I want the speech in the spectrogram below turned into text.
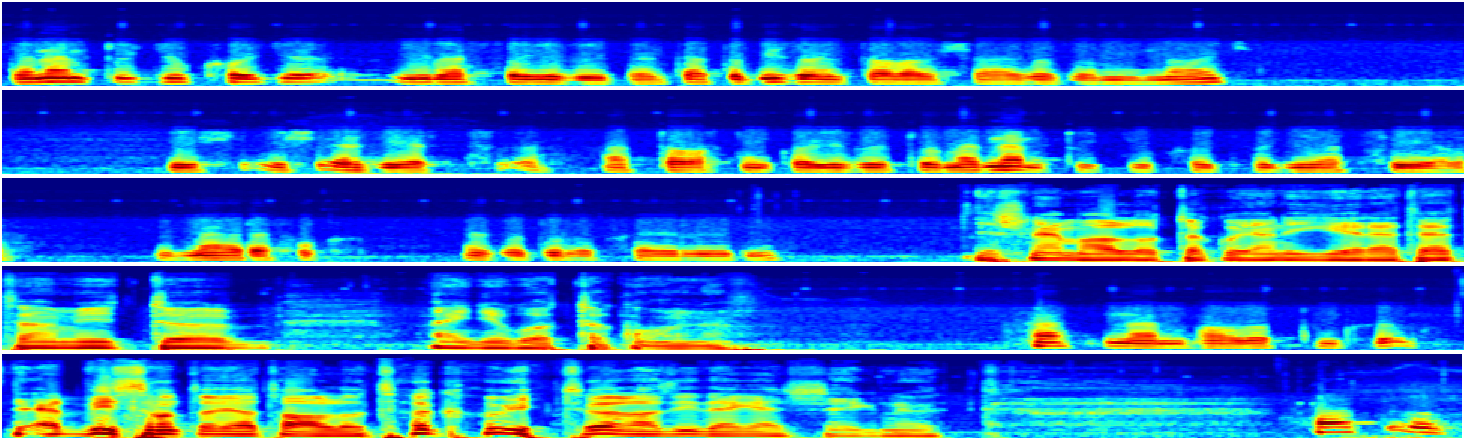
de nem tudjuk, hogy mi lesz a jövőben. Tehát a bizonytalanság az, ami nagy, és, és ezért hát tartunk a jövőtől, mert nem tudjuk, hogy, hogy mi a cél, hogy merre fog ez a dolog fejlődni. És nem hallottak olyan ígéretet, amitől megnyugodtak volna? Hát nem hallottunk. De viszont olyat hallottak, amitől az idegesség nőtt. Hát azt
